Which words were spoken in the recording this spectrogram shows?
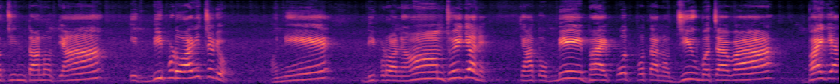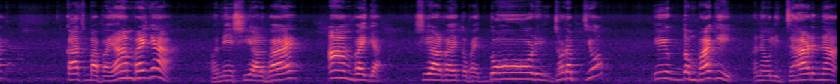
ઓચિંતાનો ત્યાં એક દીપડો આવી ચડ્યો. અને દીપડોને આમ જોઈ ગયા ને, ત્યાં તો બે ભાઈ પોતપોતાનો જીવ બચાવવા ભાગ્યા કાચબાભાઈ આમ ભાગ્યા અને શિયાળભાઈ આમ ભાગ્યા શિયાળભાઈ તો ભાઈ દોડીને ઝડપ થયો. એકદમ ભાગી અને ઓલી ઝાડના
